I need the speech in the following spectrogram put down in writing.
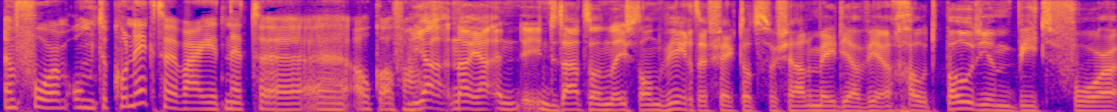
een vorm om te connecten... waar je het net uh, ook over had. Ja, nou ja, en inderdaad, dan is dan weer het effect... dat sociale media weer een groot podium biedt... voor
